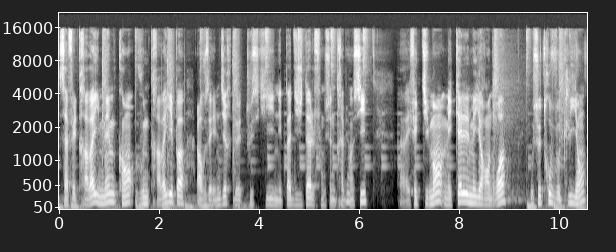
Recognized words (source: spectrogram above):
Ça fait le travail même quand vous ne travaillez pas. Alors vous allez me dire que tout ce qui n'est pas digital fonctionne très bien aussi. Euh, effectivement, mais quel est le meilleur endroit où se trouvent vos clients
